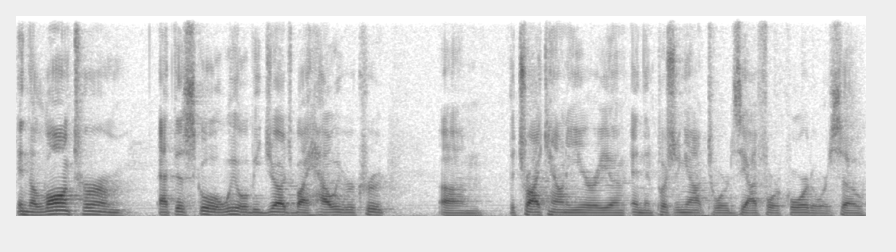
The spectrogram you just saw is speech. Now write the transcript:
in the long term at this school, we will be judged by how we recruit um, the tri-county area and then pushing out towards the I-4 corridor. So.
